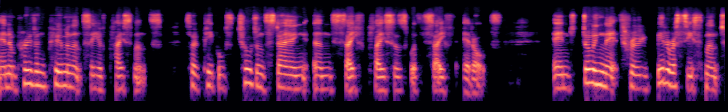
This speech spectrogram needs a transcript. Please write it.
and improving permanency of placements. So people's children staying in safe places with safe adults and doing that through better assessment,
